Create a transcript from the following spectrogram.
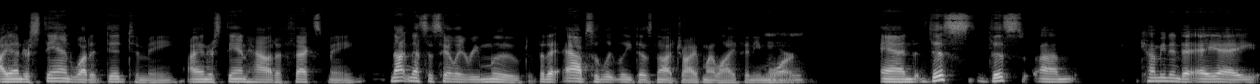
I understand what it did to me. I understand how it affects me. Not necessarily removed, but it absolutely does not drive my life anymore. Mm-hmm. And this this um, coming into AA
